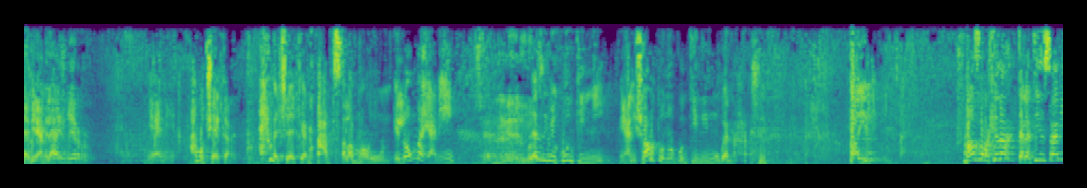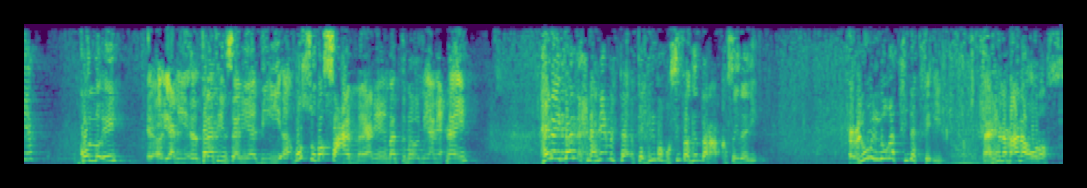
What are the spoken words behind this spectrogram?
ما بيعملهاش غير يعني محمود شاكر. أحمد شاكر عبد السلام هارون اللي هم يعني إيه؟ لازم يكون تنين. يعني شرط إنه يكون تنين مجنح. طيب نظرة كده 30 ثانية. كله إيه؟ يعني 30 ثانية دقيقة. بصوا بصة عامة. يعني إيه؟ يعني إحنا إيه؟ هنا يبان إحنا هنعمل تجربة بسيطة جدا على القصيدة دي. علوم اللغة تفيدك في إيه؟ يعني إحنا معانا اونص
